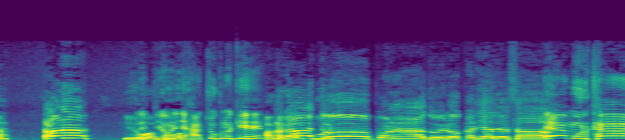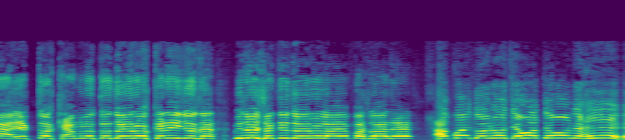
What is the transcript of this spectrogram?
હા? તાણ એવો જીવન ભૂ- હાચુક લખી હે? અમે એવો અરે ભૂ- જો ભણા દોયડો કરી આલ્યો છે. એ મૂર્ખા એક તો ખેમલો તો દોયરો કરી ગયો છે. બીજો છતી દોયરો લાવ્યો પાછો અરે આ કોઈ દોયડો જેવો તેવો નહીં.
